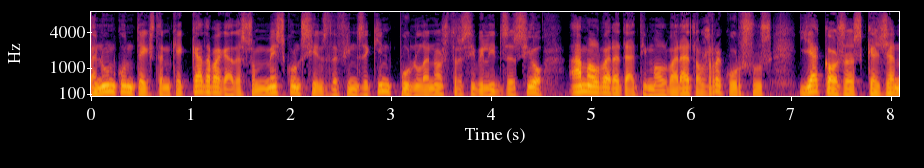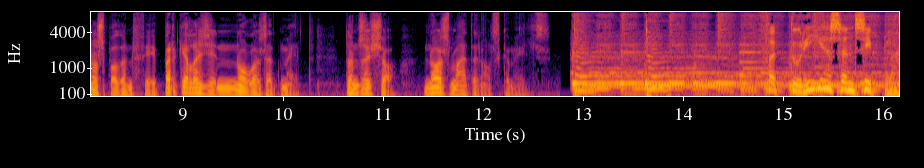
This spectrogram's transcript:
en un context en què cada vegada som més conscients de fins a quin punt la nostra civilització ha malbaratat i malbarat els recursos, hi ha coses que ja no es poden fer, perquè la gent no les admet. Doncs això, no es maten els camells. Factoria sensible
